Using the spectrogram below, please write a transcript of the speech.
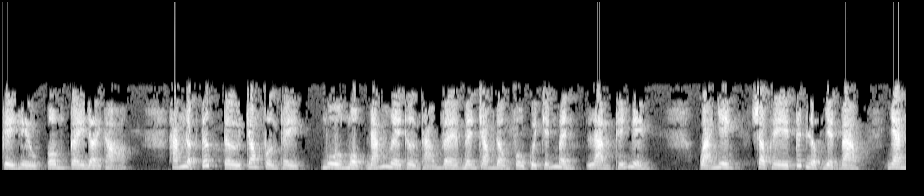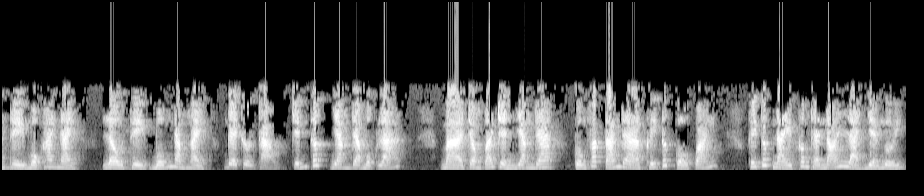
kỳ hiệu ôm cây đời thỏ hắn lập tức từ trong phường thị mua một đám người thường thảo về bên trong đồng phụ của chính mình làm thí nghiệm. Quả nhiên, sau khi tích lục dịch vào, nhanh thì một hai ngày, lâu thì bốn năm ngày, nghề thường thảo chính thức dăng ra một lá. Mà trong quá trình giăng ra cũng phát tán ra khí tức cổ quái. Khí tức này không thể nói là dễ ngửi,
